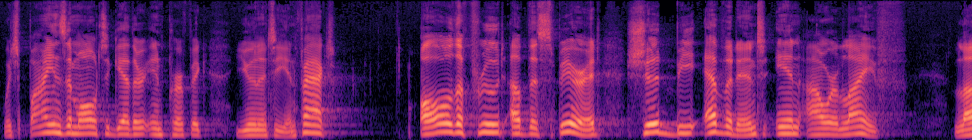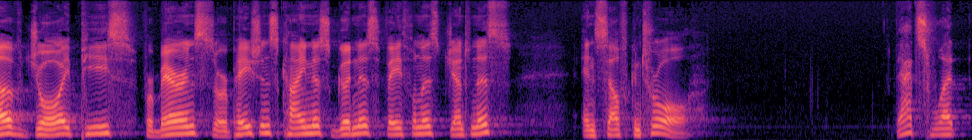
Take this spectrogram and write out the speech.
which binds them all together in perfect unity. In fact, all the fruit of the Spirit should be evident in our life love, joy, peace, forbearance or patience, kindness, goodness, faithfulness, gentleness, and self control. That's what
